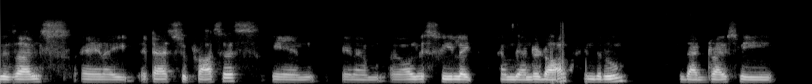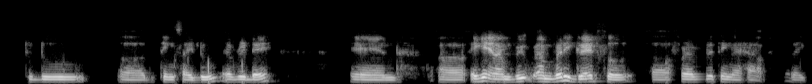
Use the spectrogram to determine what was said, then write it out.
results and i attach to process and and I'm, i always feel like i'm the underdog in the room that drives me to do uh, the things I do every day. And uh, again, I'm I'm very grateful uh, for everything I have. Like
